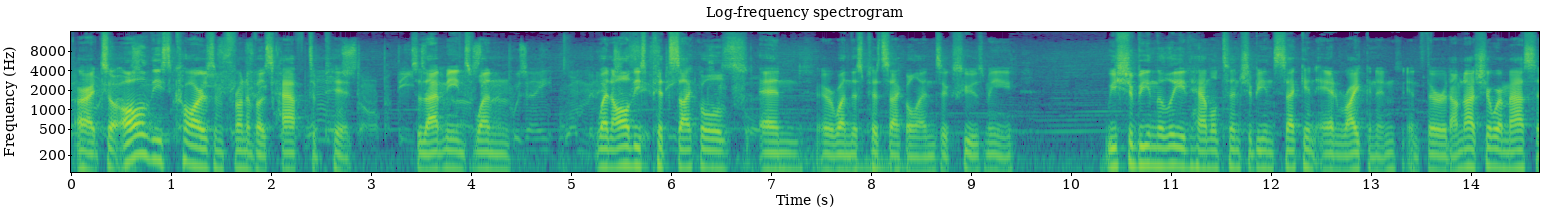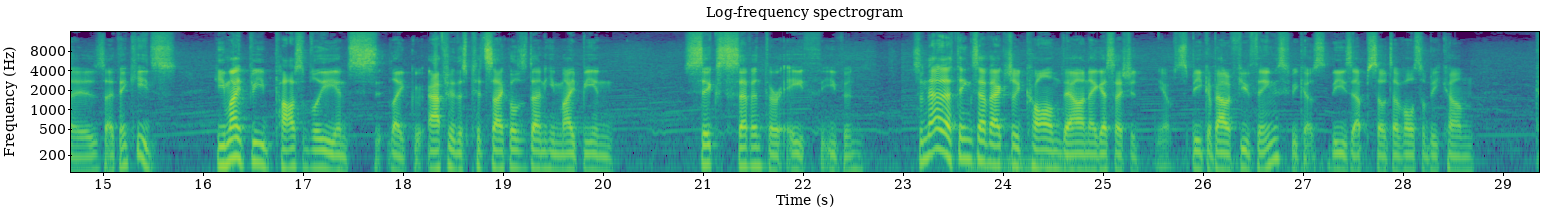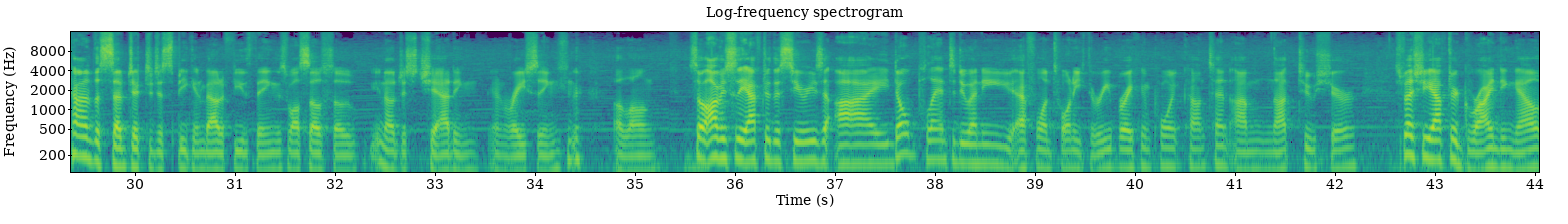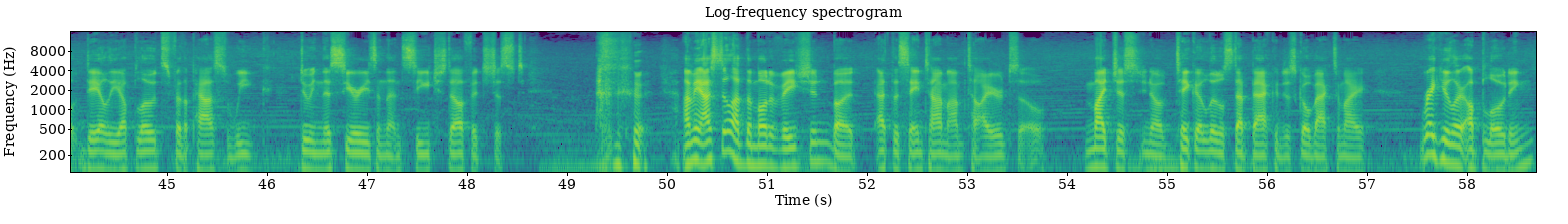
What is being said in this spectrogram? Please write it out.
Alright, so all these cars in front of us have to pit. So that means when when all these pit cycles end, or when this pit cycle ends, excuse me, we should be in the lead. Hamilton should be in second, and Raikkonen in third. I'm not sure where Massa is. I think he's he might be possibly in like after this pit cycle is done. He might be in 6th, 7th, or 8th even. So now that things have actually calmed down, I guess I should, you know, speak about a few things, because these episodes have also become kind of the subject to just speaking about a few things, whilst also, you know, just chatting and racing along. So obviously after this series, I don't plan to do any F123 Breaking Point content, I'm not too sure. Especially after grinding out daily uploads for the past week, doing this series and then Siege stuff, it's just... I mean, I still have the motivation, but at the same time, I'm tired, so might just, you know, take a little step back and just go back to my regular uploading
